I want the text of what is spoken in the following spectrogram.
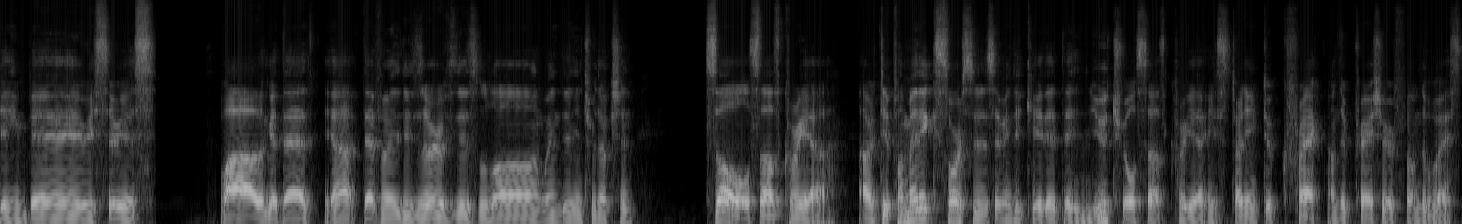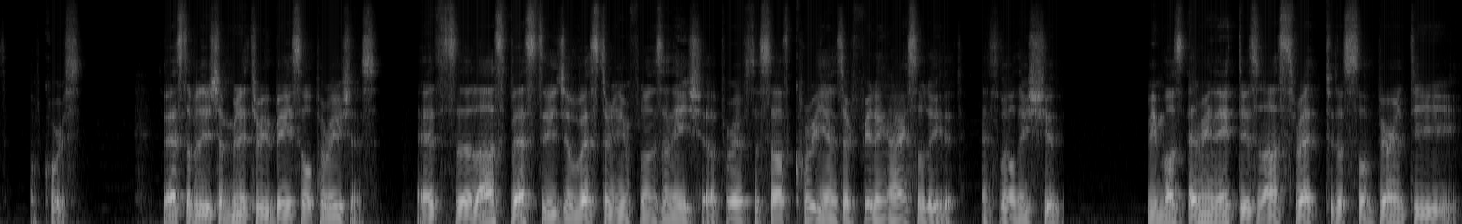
Getting very serious. Wow, look at that. Yeah, definitely deserves this long-winded introduction. Seoul, South Korea. Our diplomatic sources have indicated that neutral South Korea is starting to crack under pressure from the West, of course, to establish a military base operations. It's the last vestige of Western influence in Asia. Perhaps the South Koreans are feeling isolated, as well they should. We must eliminate this last threat to the sovereignty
